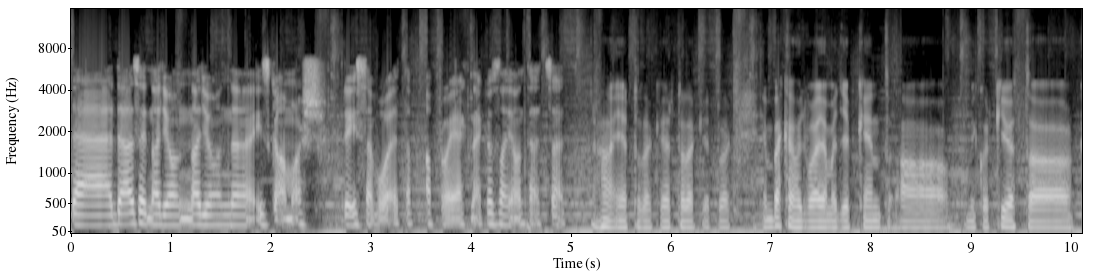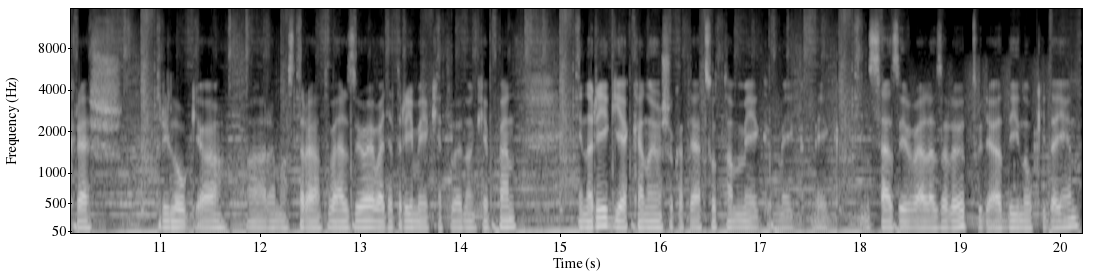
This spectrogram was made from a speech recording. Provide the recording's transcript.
de, de az egy nagyon-nagyon izgalmas része volt a, a projektnek, az nagyon tetszett. Ha, értelek, értelek, értelek. Én be kell, hogy valljam egyébként, a, mikor kijött a Crash trilógia, a remasterált verziója, vagy a remake tulajdonképpen, én a régiekkel nagyon sokat játszottam még, még, még száz évvel ezelőtt, ugye a dinók idején,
